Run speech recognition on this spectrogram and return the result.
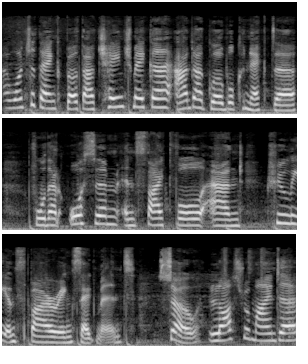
I want to thank both our changemaker and our global connector for that awesome, insightful, and truly inspiring segment. So, last reminder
